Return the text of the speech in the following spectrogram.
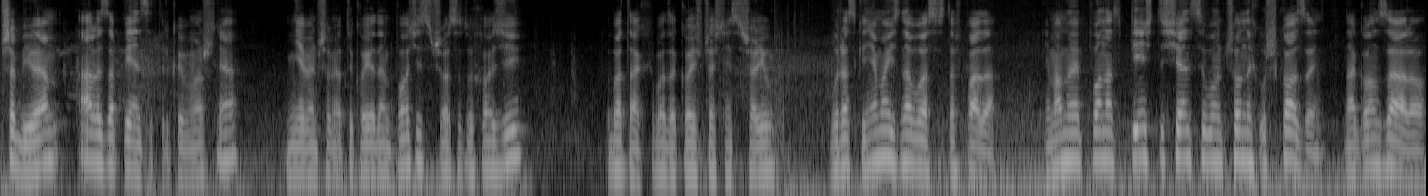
Przebiłem, ale za 500 tylko i wyłącznie. Nie wiem, czy miał tylko jeden pocisk, czy o co tu chodzi. Chyba tak, chyba do kogoś wcześniej strzelił. Buraski nie ma i znowu asysta wpada. Nie mamy ponad 5000 łączonych uszkodzeń na Gonzalo.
